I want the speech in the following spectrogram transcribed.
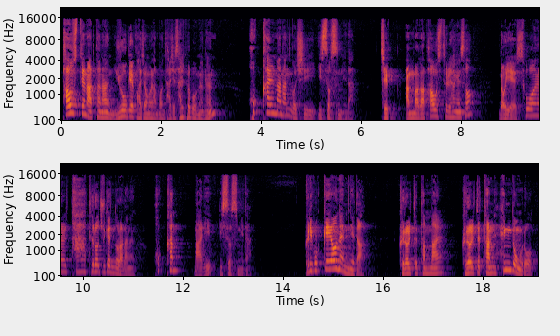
파우스트에 나타난 유혹의 과정을 한번 다시 살펴보면은 혹할 만한 것이 있었습니다. 즉 악마가 파우스트를 향해서 너의 소원을 다 들어주겠노라라는 혹한 말이 있었습니다. 그리고 꾀어냅니다. 그럴듯한 말, 그럴듯한 행동으로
